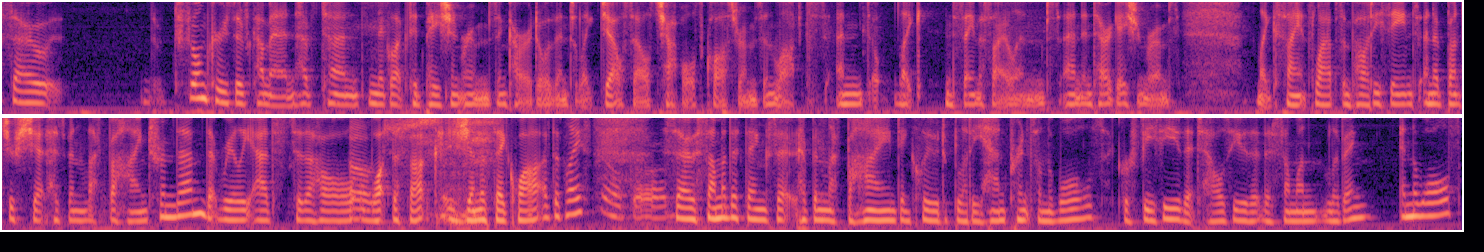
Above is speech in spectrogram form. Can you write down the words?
so film crews that have come in have turned neglected patient rooms and corridors into like jail cells, chapels, classrooms, and lofts, and like insane asylums and interrogation rooms, like science labs and party scenes. And a bunch of shit has been left behind from them that really adds to the whole Oh, what the fuck, je ne sais quoi of the place. Oh. So, some of the things that have been left behind include bloody handprints on the walls, graffiti that tells you that there's someone living in the walls,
